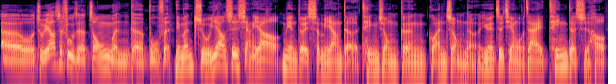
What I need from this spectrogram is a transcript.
呃，我主要是负责中文的部分。你们主要是想要面对什么样的听众跟观众呢？因为之前我在听的时候，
